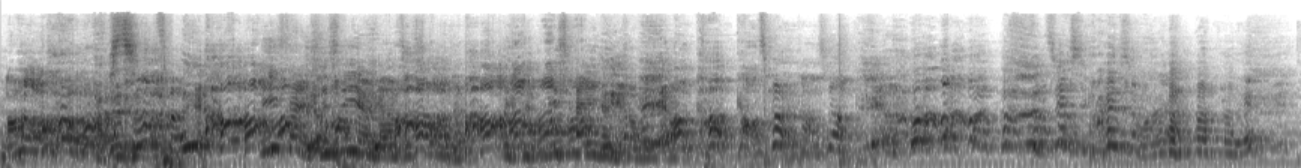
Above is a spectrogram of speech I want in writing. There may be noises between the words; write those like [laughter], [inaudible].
哦，[laughs] 遗产其实也蛮不错的，[laughs] 遗产也很重要。搞 [laughs] 搞错了，搞错了。最喜欢什么呢？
